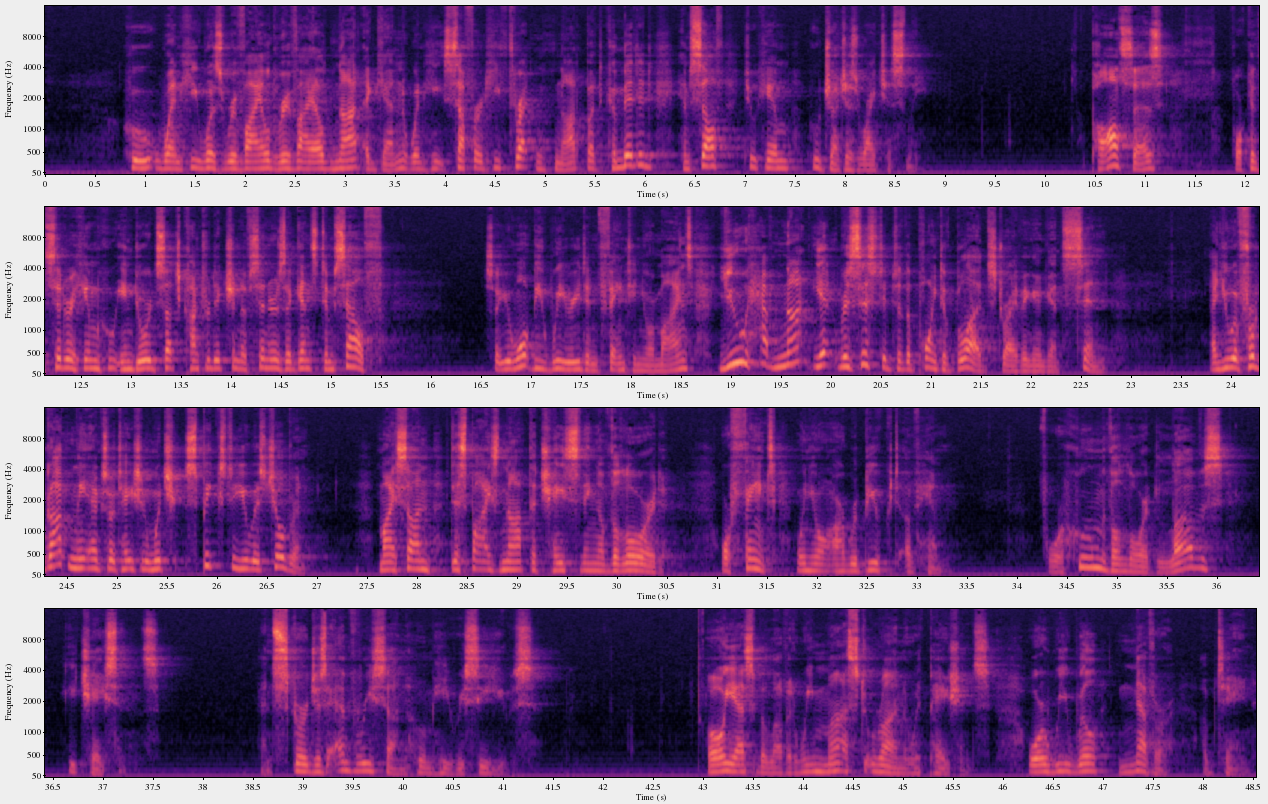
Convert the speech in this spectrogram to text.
Who, when he was reviled, reviled not again. When he suffered, he threatened not, but committed himself to him who judges righteously. Paul says, For consider him who endured such contradiction of sinners against himself. So you won't be wearied and faint in your minds. You have not yet resisted to the point of blood, striving against sin. And you have forgotten the exhortation which speaks to you as children. My son, despise not the chastening of the Lord, or faint when you are rebuked of him. For whom the Lord loves, he chastens, and scourges every son whom he receives. Oh, yes, beloved, we must run with patience, or we will never obtain.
